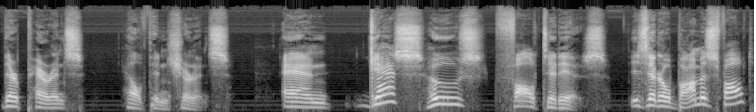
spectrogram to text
their parents' health insurance. And guess whose fault it is? Is it Obama's fault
